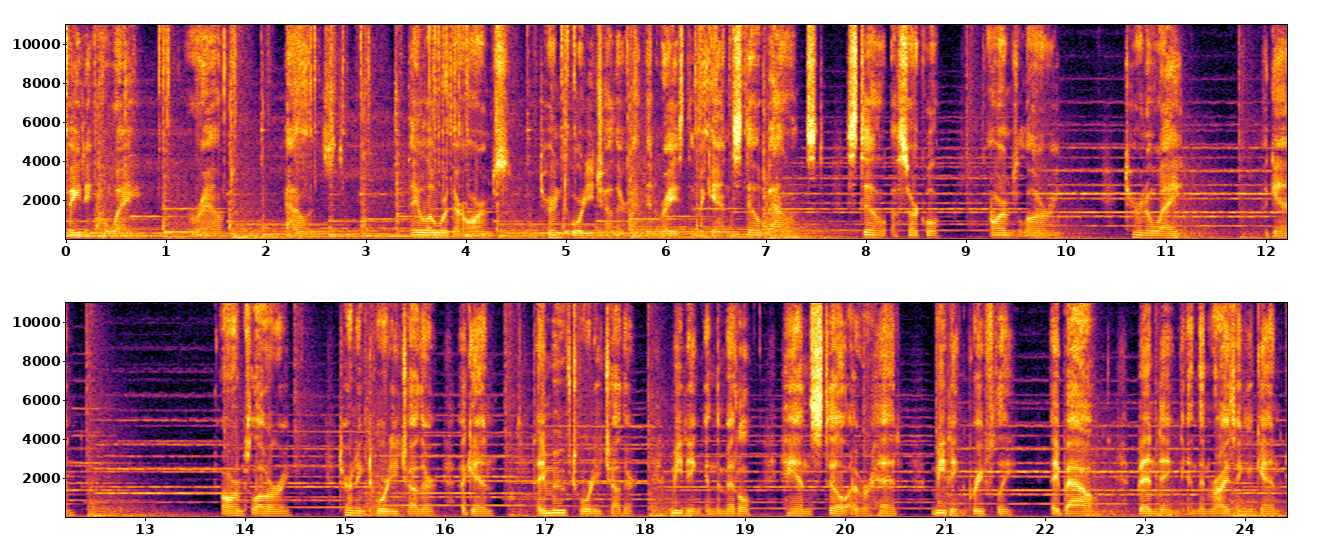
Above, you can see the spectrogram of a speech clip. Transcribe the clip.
fading away, around, balanced. They lower their arms, turn toward each other, and then raise them again, still balanced, still a circle, arms lowering, turn away, again arms lowering, turning toward each other again. They move toward each other, meeting in the middle, hands still overhead, meeting briefly. They bow, bending and then rising again.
